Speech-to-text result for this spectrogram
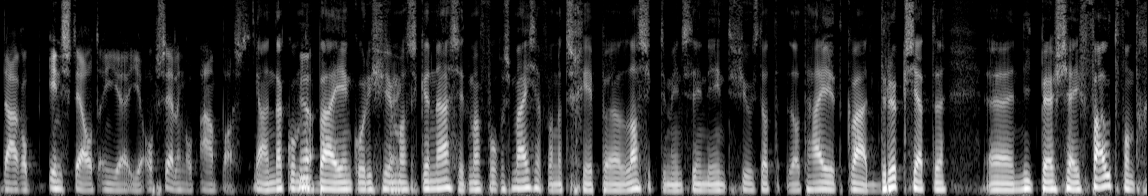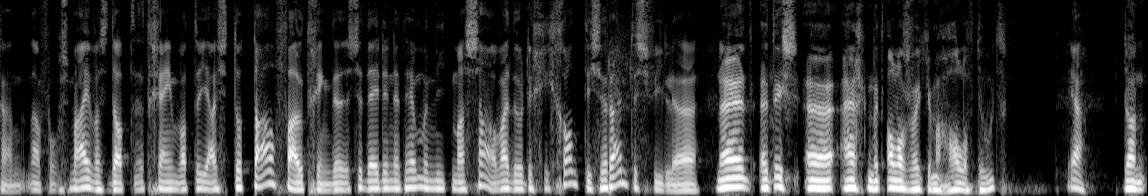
daarop instelt en je, je opstelling op aanpast. Ja, en daar komt Ja. nog bij, en corrigeer me als ik ernaast zit, maar volgens mij zei van het schip, eh, las ik tenminste in de interviews, dat, dat hij het qua druk zetten eh, niet per se fout vond gaan. Nou, volgens mij was dat hetgeen wat er juist totaal fout ging. De, ze deden het helemaal niet massaal, waardoor de gigantische ruimtes vielen. Nee, het, het is eigenlijk met alles wat je maar half doet. Ja. Dan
